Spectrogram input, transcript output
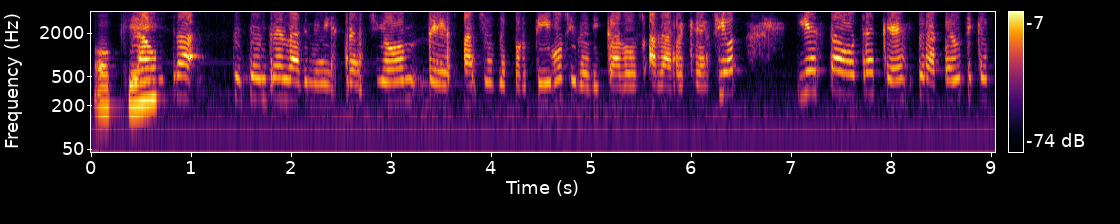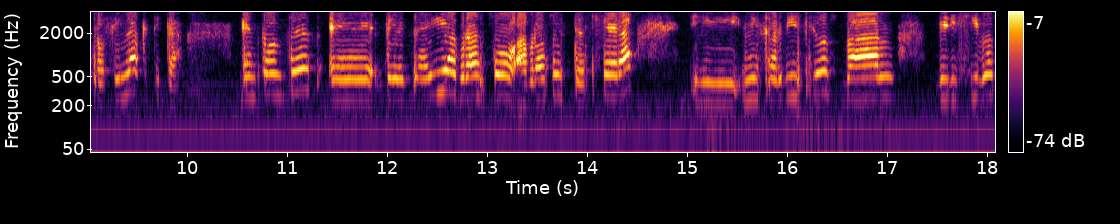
Okay. La otra se centra en la administración de espacios deportivos y dedicados a la recreación y esta otra que es terapéutica y profiláctica. Entonces, eh, desde ahí abrazo, abrazo esta esfera y mis servicios van dirigidos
